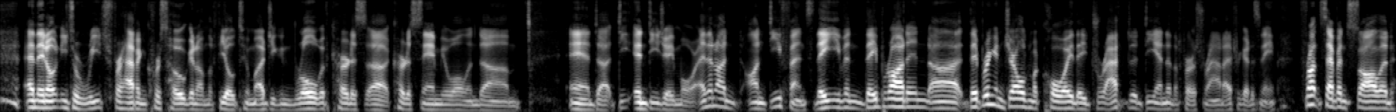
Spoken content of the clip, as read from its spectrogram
and they don't need to reach for having Chris Hogan on the field too much. You can roll with Curtis uh, Curtis Samuel and. Um, and uh, D- and DJ Moore. And then on, on defense, they even they brought in uh, they bring in Gerald McCoy. They drafted at the end of the first round. I forget his name. Front seven solid.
